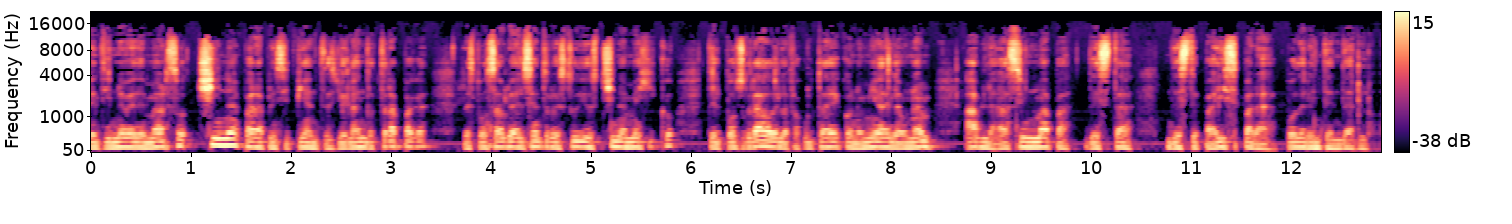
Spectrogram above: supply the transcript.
29 de marzo, China para principiantes. Yolanda Trápaga, responsable del Centro de Estudios China-México del posgrado de la Facultad de Economía de la UNAM, habla, hace un mapa de, esta, de este país para poder entenderlo.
